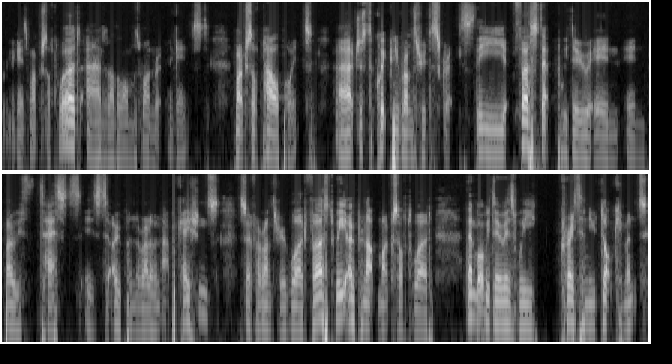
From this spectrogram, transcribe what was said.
written against Microsoft Word and another one was one written against Microsoft PowerPoint. Uh, just to quickly run through the scripts. The first step we do in, in both tests is to open the relevant applications. So if I run through Word first, we open up Microsoft Word. Then what we do is we create a new document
